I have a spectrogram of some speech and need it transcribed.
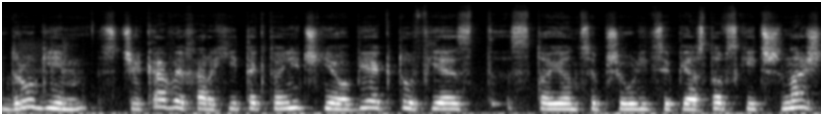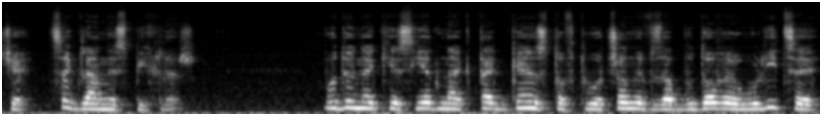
Drugim z ciekawych architektonicznie obiektów jest stojący przy ulicy Piastowskiej 13 ceglany spichlerz. Budynek jest jednak tak gęsto wtłoczony w zabudowę ulicy,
